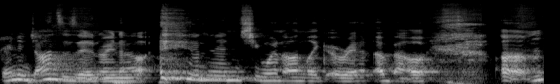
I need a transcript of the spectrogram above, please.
Brandon Johns is in right now. and then she went on like a rant about um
